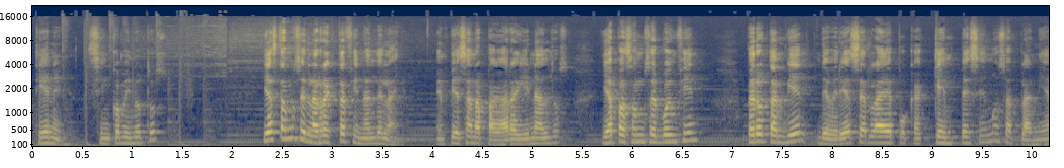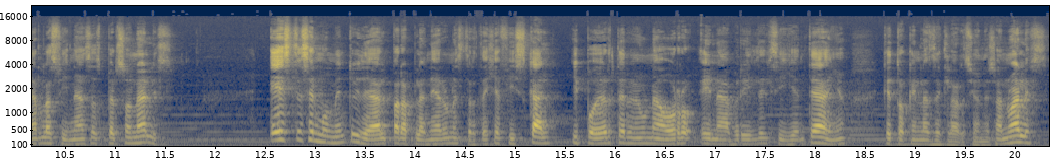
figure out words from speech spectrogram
¿Tienen 5 minutos? Ya estamos en la recta final del año. Empiezan a pagar aguinaldos, ya pasamos el buen fin, pero también debería ser la época que empecemos a planear las finanzas personales. Este es el momento ideal para planear una estrategia fiscal y poder tener un ahorro en abril del siguiente año que toquen las declaraciones anuales.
